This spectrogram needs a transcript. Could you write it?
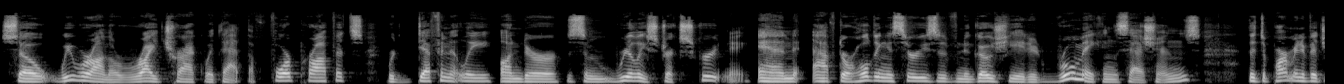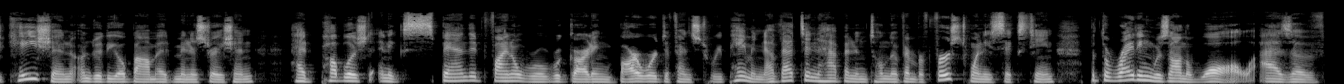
So we were on the right track with that. The for-profits were definitely under some really strict scrutiny. And after holding a series of negotiated rulemaking sessions, the Department of Education under the Obama administration had published an expanded final rule regarding borrower defense to repayment. Now that didn't happen until November 1st, 2016, but the writing was on the wall as of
